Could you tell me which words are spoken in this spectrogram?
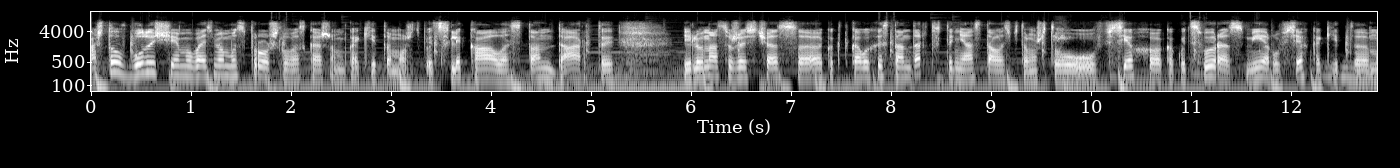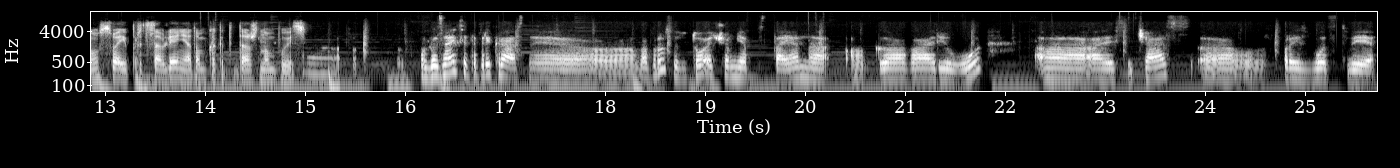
А что в будущем мы возьмем из прошлого, скажем, какие-то, может быть, лекала, стандарты, или у нас уже сейчас э, как таковых и стандартов-то не осталось, потому что у всех э, какой-то свой размер, у всех какие-то ну, свои представления о том, как это должно быть? Вы знаете, это прекрасный э, вопрос. Это то, о чем я постоянно говорю. А, сейчас в производстве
